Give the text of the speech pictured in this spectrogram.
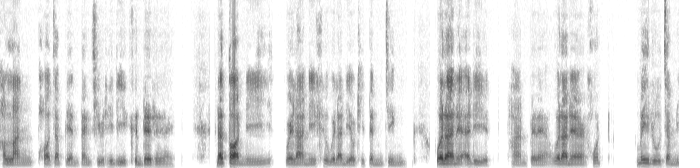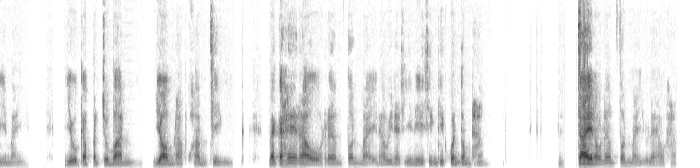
พลังพอจะเปลี่ยนแปลงชีวิตให้ดีขึ้นเรื่อยๆ และตอนนี้เวลานี้คือเวลาเดียวที่เป็นจริง เวลาในอดีตผ่านไปแล้ว เวลาในอนาคตไม่รู้จะมีไหม อยู่กับปัจจุบันยอมรับความจริง และก็ให้เราเริ่มต้นใหม่นะวินาทีนี้สิ่งที่ควรต้องทำใจเราเริ่มต้นใหม่อยู่แล้วครับ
